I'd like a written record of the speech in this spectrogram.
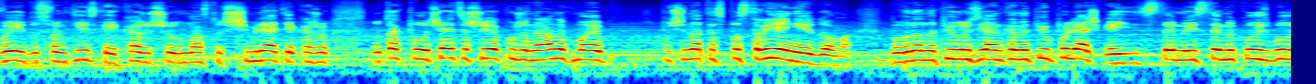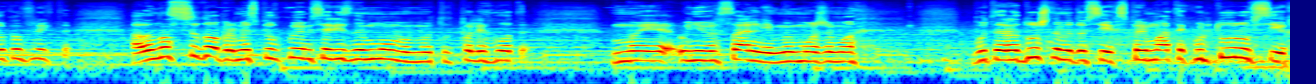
виїду з Франківська і кажуть, що у нас тут щемлять, я кажу, ну так виходить, що я кожен ранок маю починати з построєння вдома, бо вона напівросіянка, напівполячка, і з тими, і з тими колись були конфлікти. Але у нас все добре, ми спілкуємося різними мовами, ми тут поліглоти, ми універсальні, ми можемо бути радушними до всіх, сприймати культуру всіх.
